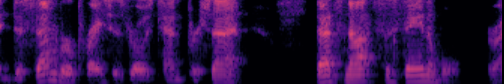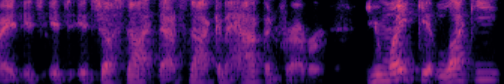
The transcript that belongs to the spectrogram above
in december prices rose 10% that's not sustainable right? It's it's, it's just not. That's not going to happen forever you might get lucky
